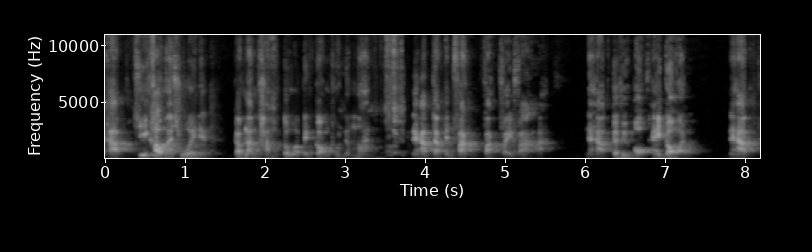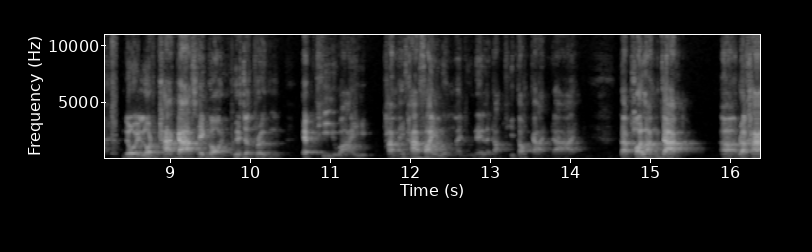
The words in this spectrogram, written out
นะครับที่เข้ามาช่วยเนี่ยกำลังทำตัวเป็นกองทุนน้ำมันนะครับแต่เป็นฝั่งฝั่งไฟฟ้านะครับก็คือออกให้ก่อนนะครับโดยลดค่าก๊าซให้ก่อนเพื่อจะตรึง FT ไว้ทำให้ค่าไฟลงมาอยู่ในระดับที่ต้องการได้ แต่พอหลังจากอ่าราคา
